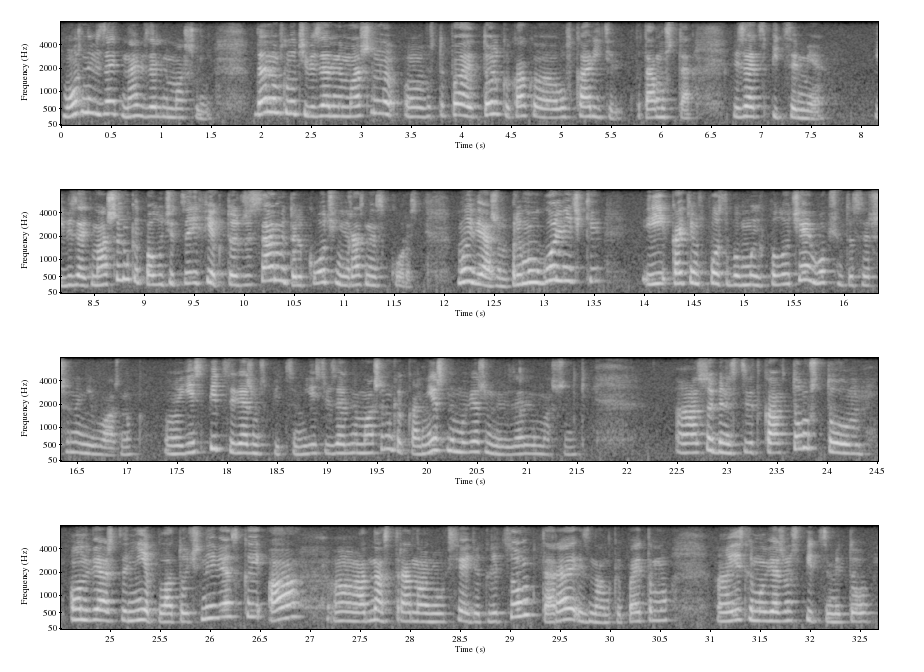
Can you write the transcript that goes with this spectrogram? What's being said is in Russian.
можно вязать на вязальной машине. В данном случае вязальная машина э, выступает только как э, ускоритель, потому что вязать спицами и вязать машинкой получится эффект тот же самый, только очень разная скорость. Мы вяжем прямоугольнички, и каким способом мы их получаем, в общем-то, совершенно не важно. Э, есть спицы, вяжем спицами. Есть вязальная машинка, конечно, мы вяжем на вязальной машинке. А особенность цветка в том, что он вяжется не платочной вязкой, а, а одна сторона у него вся идет лицом, вторая изнанкой. Поэтому а, если мы вяжем спицами, то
